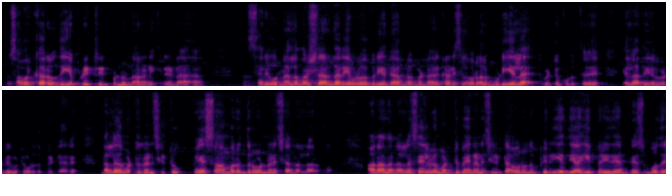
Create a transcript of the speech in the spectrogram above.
இப்போ சவர்காரை வந்து எப்படி ட்ரீட் பண்ணணும்னு நான் நினைக்கிறேன்னா சரி ஒரு நல்ல மனுஷனா இருந்தாரு எவ்வளவு பெரிய தியாகம்லாம் பண்ணாரு கடைசியில் ஒரு நாள் முடியல விட்டு கொடுத்து எல்லாத்தையும் விட்டு விட்டு கொடுத்து போயிட்டாரு. நல்லது மட்டும் நினைச்சுக்கிட்டு பேசாம இருந்துருவோம்னு நினைச்சா நல்லா இருக்கும் ஆனா அந்த நல்ல செயல்களை மட்டுமே நினைச்சுக்கிட்டு அவர் வந்து பெரிய தியாகி பெரிய தியாகி பேசும்போது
